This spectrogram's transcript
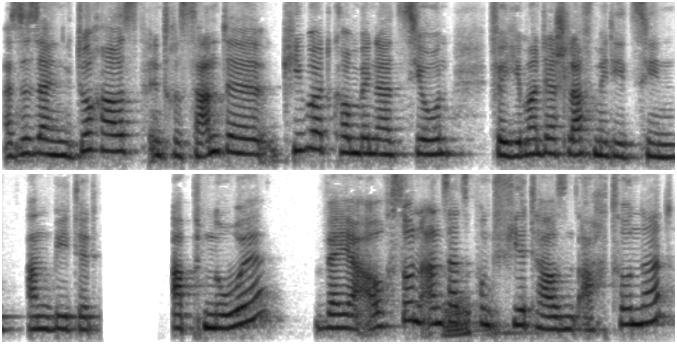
Also es ist eine durchaus interessante Keyword-Kombination für jemand, der Schlafmedizin anbietet. Apnoe wäre ja auch so ein Ansatzpunkt, 4.800.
